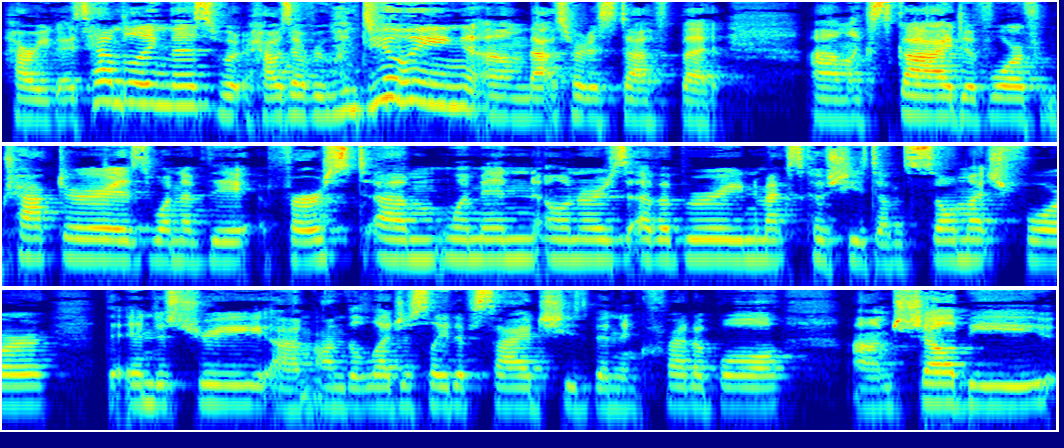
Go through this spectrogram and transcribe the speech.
how are you guys handling this? What, how's everyone doing? Um, that sort of stuff. But um, like Skye DeVore from Tractor is one of the first um, women owners of a brewery in New Mexico. She's done so much for the industry um, on the legislative side. She's been incredible. Um, Shelby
